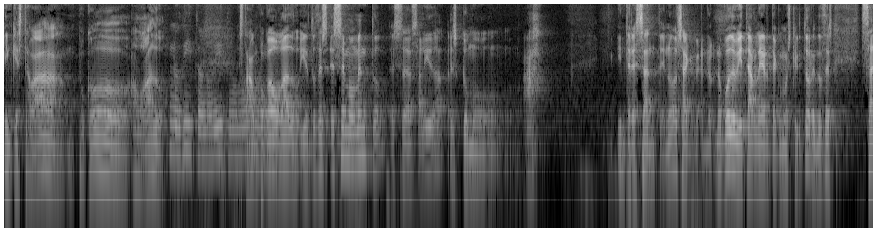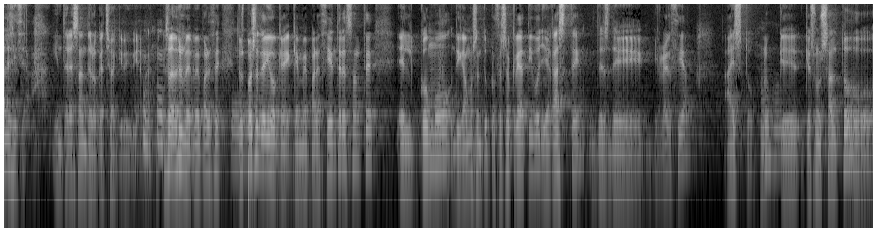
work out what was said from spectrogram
en que estaba un poco ahogado. Nudito, nudito. ¿no? Estaba un poco ahogado. Y entonces ese momento, esa salida, es como, ah, interesante, ¿no? O sea, no, no puedo evitar leerte como escritor. Entonces sales y dices, ah, interesante lo que ha hecho aquí Viviana. ¿Sabes? Me, me parece... Entonces por eso te digo que, que me parecía interesante el cómo, digamos, en tu proceso creativo llegaste desde violencia a esto, ¿no? que, que es un salto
